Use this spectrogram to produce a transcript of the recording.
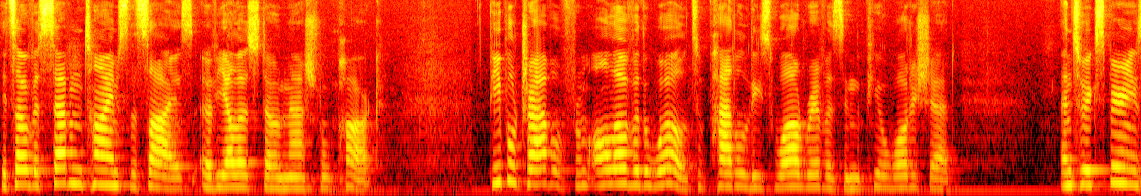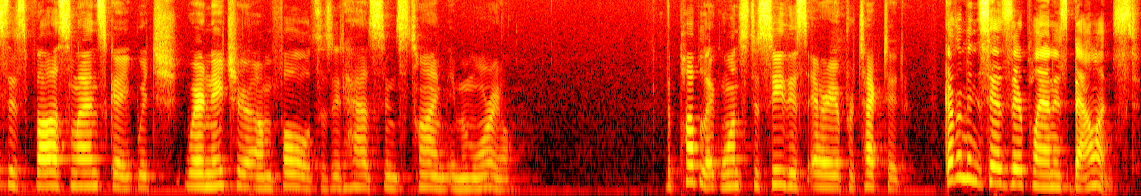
It's over seven times the size of Yellowstone National Park. People travel from all over the world to paddle these wild rivers in the Peel watershed and to experience this vast landscape which, where nature unfolds as it has since time immemorial. The public wants to see this area protected Government says their plan is balanced.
